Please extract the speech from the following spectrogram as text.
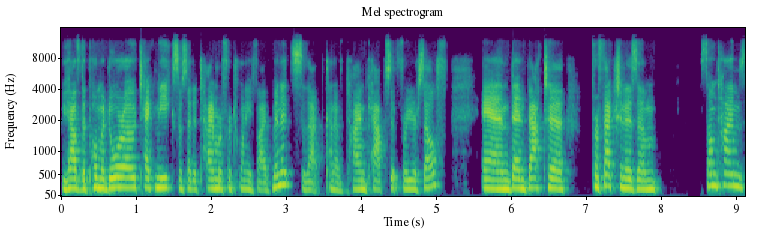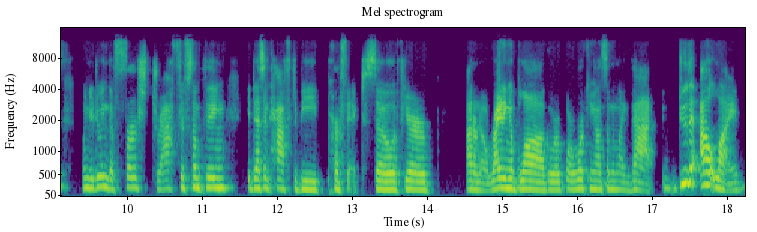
You have the Pomodoro technique, so set a timer for 25 minutes, so that kind of time caps it for yourself. And then back to perfectionism. Sometimes when you're doing the first draft of something, it doesn't have to be perfect. So if you're I don't know, writing a blog or, or working on something like that. Do the outline.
